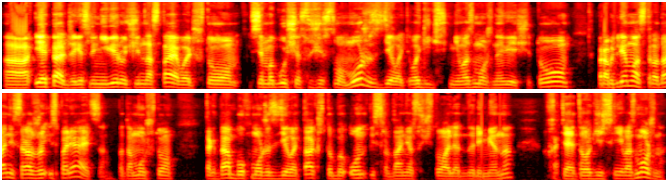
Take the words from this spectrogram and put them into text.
А, и опять же, если неверующий настаивает, что всемогущее существо может сделать логически невозможные вещи, то проблема страданий сразу же испаряется, потому что тогда Бог может сделать так, чтобы он и страдания существовали одновременно, хотя это логически невозможно.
